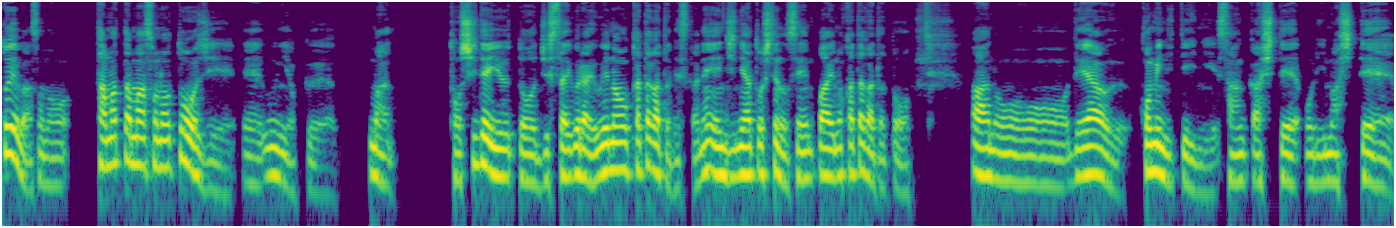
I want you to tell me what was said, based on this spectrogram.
例えばその、たまたまその当時、えー、運よく、まあ、年で言うと10歳ぐらい上の方々ですかね、エンジニアとしての先輩の方々と、あの、出会うコミュニティに参加しておりまして、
